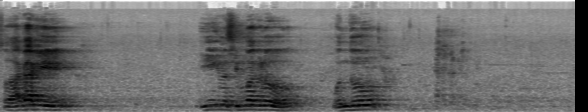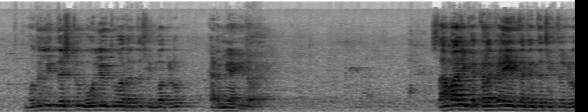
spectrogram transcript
ಸೊ ಹಾಗಾಗಿ ಈಗಿನ ಸಿನಿಮಾಗಳು ಒಂದು ಮೊದಲಿದ್ದಷ್ಟು ಮೌಲ್ಯಯುತವಾದಂಥ ಸಿನಿಮಾಗಳು ಕಡಿಮೆ ಆಗಿದ್ದಾವೆ. ಸಾಮಾಜಿಕ ಕಳಕಳಿ ಇರ್ತಕ್ಕಂಥ ಚಿತ್ರಗಳು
